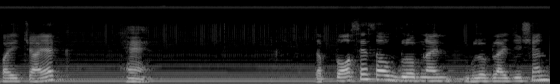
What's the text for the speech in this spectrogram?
परिचायक हैं। The process of globalisation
